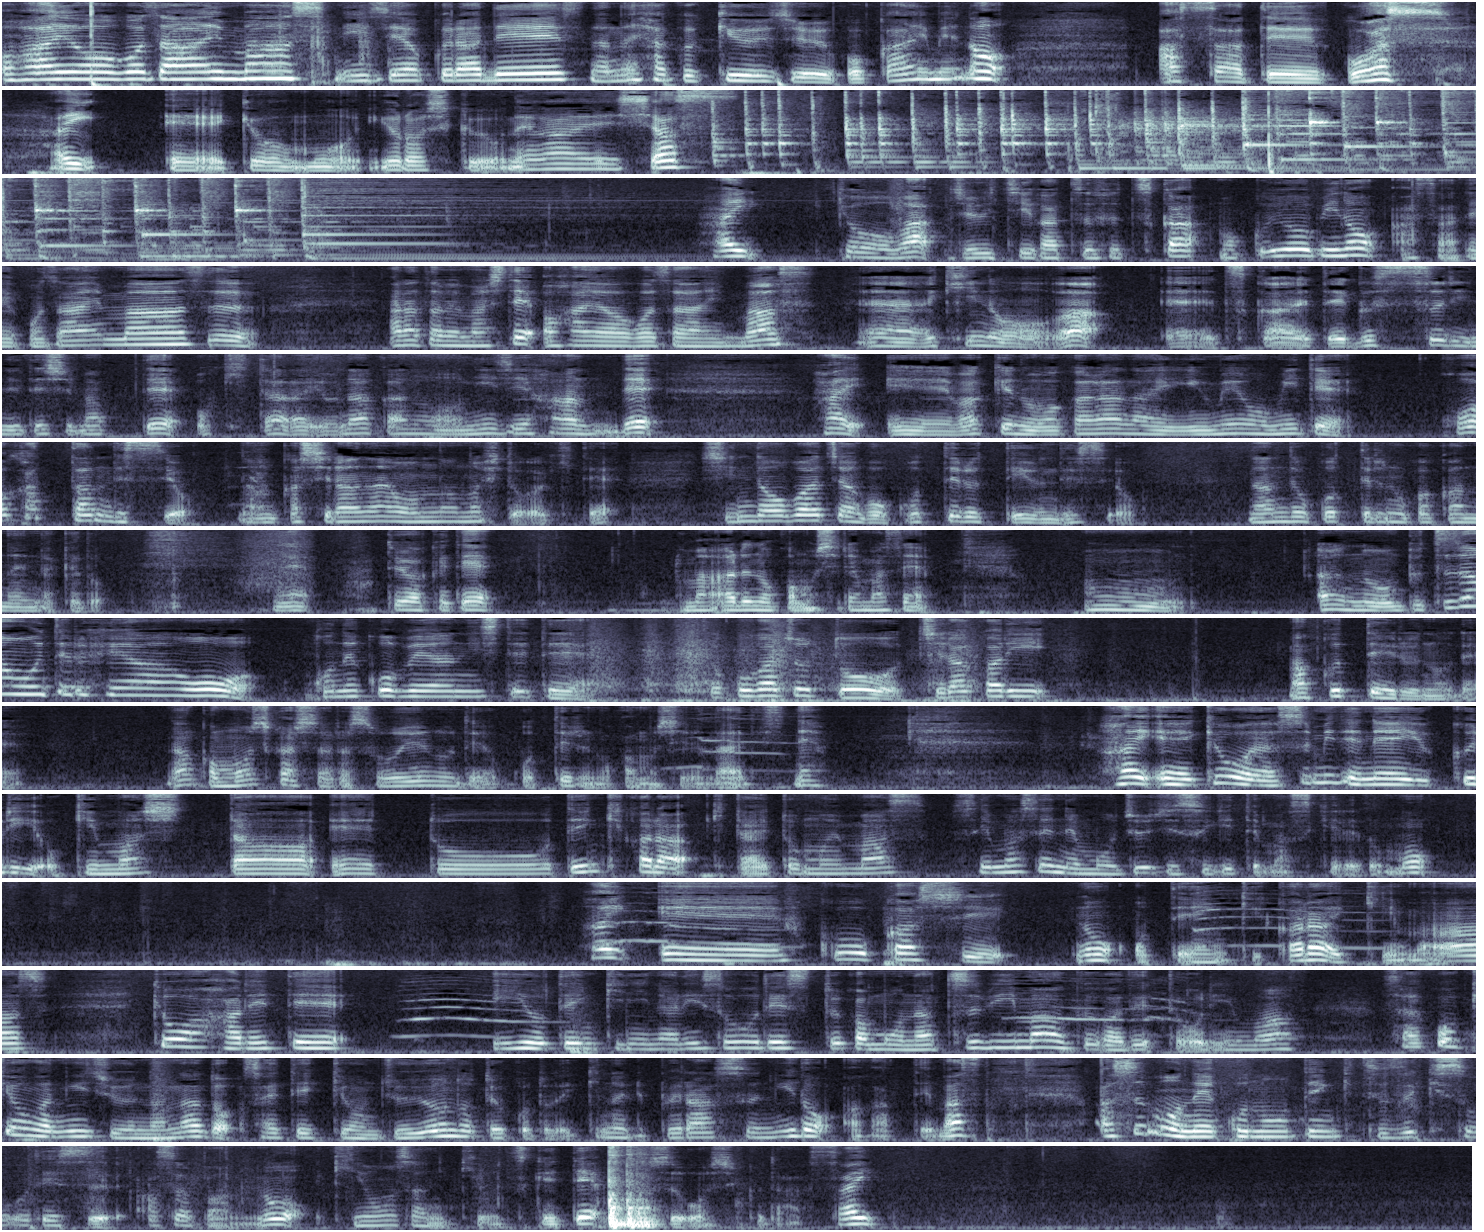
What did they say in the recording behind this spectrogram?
おはようございます。虹オクラです。795回目の朝でごわす。はい、えー今日もよろしくお願いします。はい、今日は11月2日木曜日の朝でございます。改めましておはようございます。えー昨日は、えー疲れてぐっすり寝てしまって起きたら夜中の2時半ではい、えーわけのわからない夢を見て怖かったんですよ。なんか知らない女の人が来て死んだおばあちゃんが怒ってるって言うんですよなんで怒ってるのかわかんないんだけどね。というわけでまああるのかもしれません。うん。あの仏壇を置いてる部屋を子猫部屋にしててそこがちょっと散らかりまくっているのでなんかもしかしたらそういうので起こってるのかもしれないですね。はい、えー今日は休みでねゆっくり起きました。えーっとお天気からいきたいと思います。すいませんねもう10時過ぎてますけれども。はい、えー福岡市のお天気からいきます。今日は晴れていいお天気になりそうです。というかもう夏日マークが出ております。最高気温が27度最低気温14度ということでいきなりプラス2度上がってます明日もねこのお天気続きそうです朝晩の気温差に気をつけてお過ごしください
